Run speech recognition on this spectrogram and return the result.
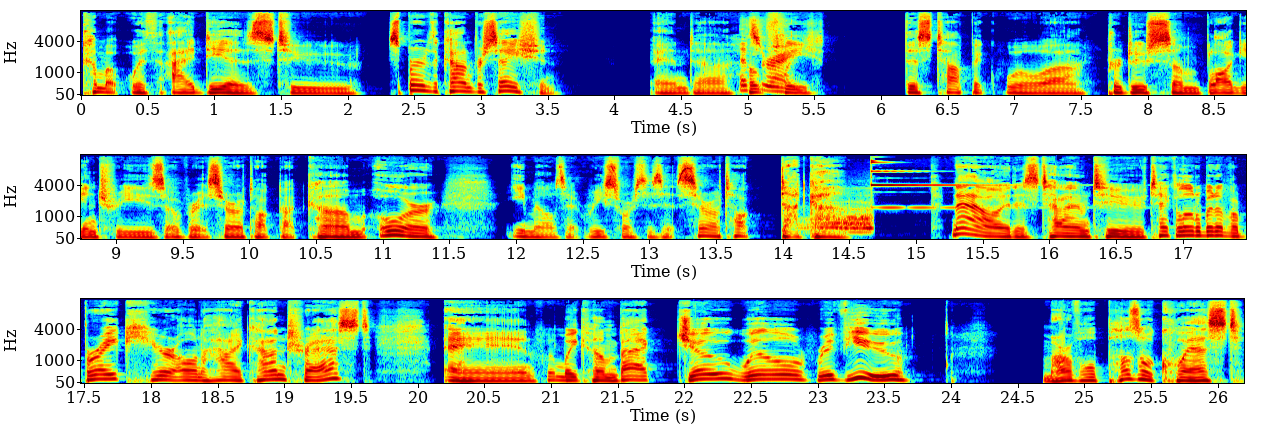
come up with ideas to spur the conversation and uh, hopefully right this topic will uh, produce some blog entries over at serotalk.com or emails at resources at serotalk.com. Now it is time to take a little bit of a break here on High Contrast. And when we come back, Joe will review Marvel Puzzle Quest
